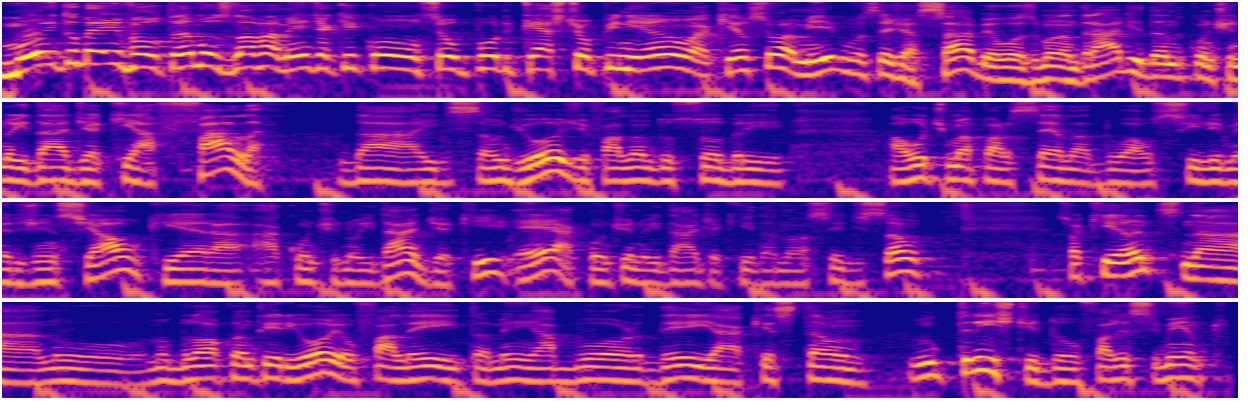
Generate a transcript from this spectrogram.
Muito bem, voltamos novamente aqui com o seu podcast Opinião. Aqui é o seu amigo, você já sabe, é o Osman Andrade, dando continuidade aqui à fala da edição de hoje, falando sobre a última parcela do auxílio emergencial, que era a continuidade aqui, é a continuidade aqui da nossa edição. Só que antes, na, no, no bloco anterior, eu falei também, abordei a questão triste do falecimento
